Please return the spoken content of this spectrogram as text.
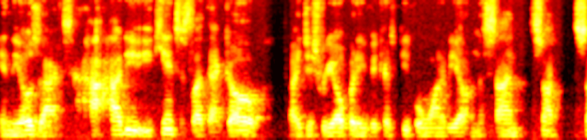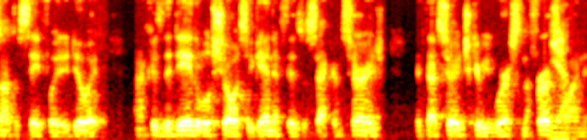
in the Ozarks, how, how do you? You can't just let that go by just reopening because people want to be out in the sun. It's not it's not the safe way to do it because uh, the data will show us again if there's a second surge if that surge could be worse than the first yeah. one,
